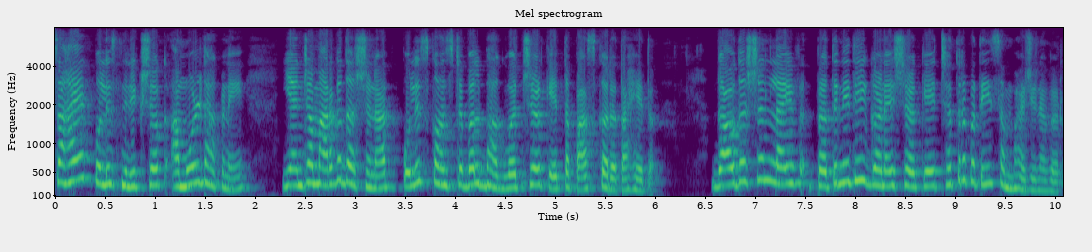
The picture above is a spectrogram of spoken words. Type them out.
सहाय्यक पोलीस निरीक्षक अमोल ढाकणे यांच्या मार्गदर्शनात पोलीस कॉन्स्टेबल भागवत शेळके तपास करत आहेत. गावदर्शन लाईव्ह प्रतिनिधी गणेश शेळके छत्रपती संभाजीनगर।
